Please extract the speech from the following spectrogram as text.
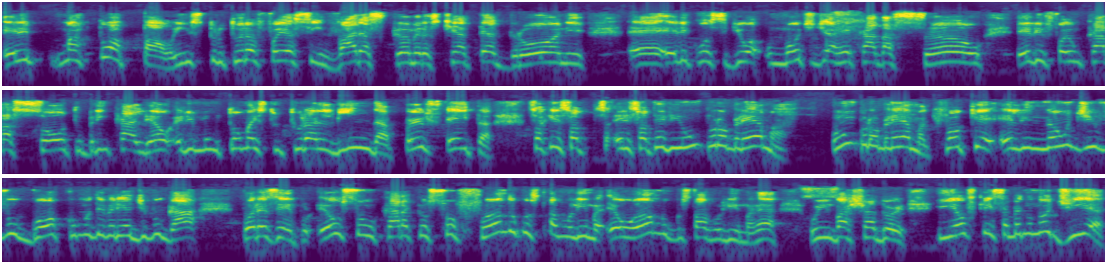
ele matou a pau. Em estrutura foi assim, várias câmeras, tinha até drone, é, ele conseguiu um monte de arrecadação, ele foi um cara solto, brincalhão, ele montou uma estrutura linda, perfeita. Só que ele só, ele só teve um problema um problema, que foi o quê? Ele não divulgou como deveria divulgar. Por exemplo, eu sou o cara que eu sou fã do Gustavo Lima, eu amo o Gustavo Lima, né? O embaixador. E eu fiquei sabendo no dia,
